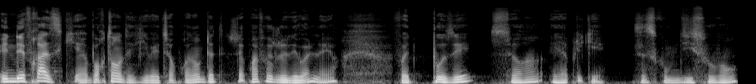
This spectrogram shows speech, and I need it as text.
Une des phrases qui est importante et qui va être surprenante, peut-être, c'est la première fois que je le dévoile d'ailleurs, faut être posé, serein et appliqué. C'est ce qu'on me dit souvent.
